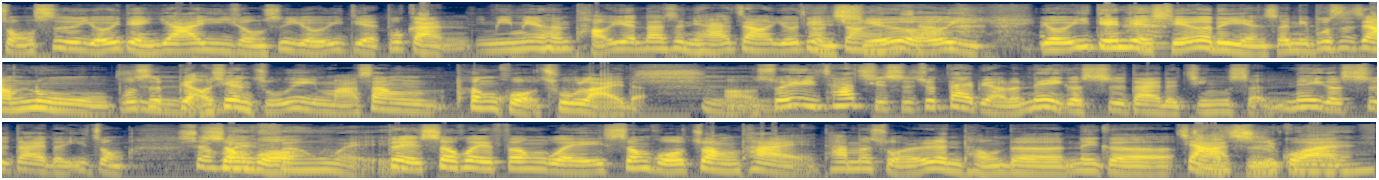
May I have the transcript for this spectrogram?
总是有一点压抑，总是有一点不敢。你明明很讨厌，但是你还这样有点邪恶而已，有一点点邪恶的眼神。你不是这样怒，不是表现主义，马上喷火出来的。是哦，所以它其实就代表了那个世代的精神，那个世代的一种生活氛围，对社会氛围、生活状态，他们所认同的那个价值观。值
